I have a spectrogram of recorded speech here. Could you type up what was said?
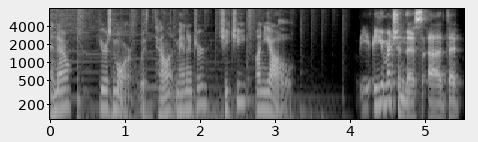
And now, here's more with talent manager Chichi Chi Anyanwu. You mentioned this uh, that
